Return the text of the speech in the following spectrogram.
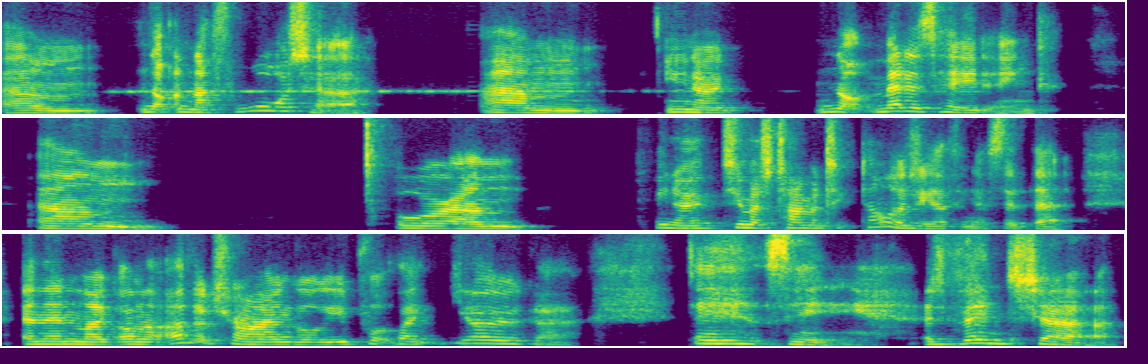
um, not enough water, um, you know, not meditating, um, or um, you know, too much time on technology. I think I said that. And then, like, on the other triangle, you put like yoga, dancing, adventure,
